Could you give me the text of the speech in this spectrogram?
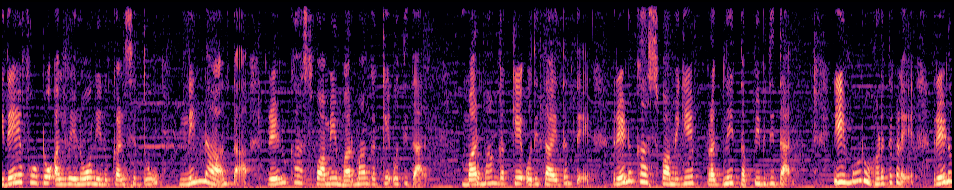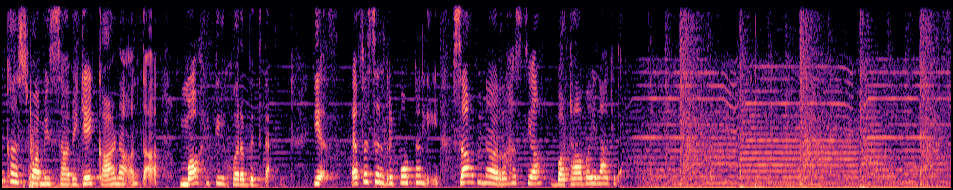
ಇದೇ ಫೋಟೋ ಅಲ್ವೇನೋ ನೀನು ಕಳಿಸಿದ್ದು ನಿನ್ನ ಅಂತ ರೇಣುಕಾ ಸ್ವಾಮಿ ಮರ್ಮಾಂಗಕ್ಕೆ ಒತ್ತಿದ್ದಾರೆ. ಮರ್ಮಾಂಗಕ್ಕೆ ಒದಿತಾ ಇದ್ದಂತೆ ರೇಣುಕಾ ಸ್ವಾಮಿಗೆ ಪ್ರಜ್ಞೆ ತಪ್ಪಿ ಬಿದ್ದಿದ್ದಾನೆ. ಈ ಮೂರು ಹೊಡೆತಗಳೇ ರೇಣುಕಾಸ್ವಾಮಿ ಸಾವಿಗೆ ಕಾರಣ ಅಂತ ಮಾಹಿತಿ ಹೊರಬಿದ್ದಿದೆ. ಎಸ್, ಎಫ್ಎಸ್ಎಲ್ ರಿಪೋರ್ಟ್ನಲ್ಲಿ ಸಾವಿನ ರಹಸ್ಯ ಬಟಾಬಯಲಾಗಿದೆ.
